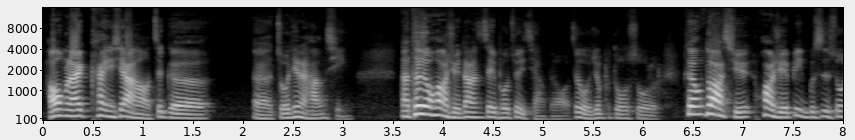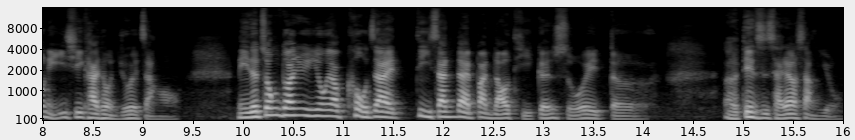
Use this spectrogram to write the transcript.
好，我们来看一下哈，这个。呃，昨天的行情，那特用化学当然是这一波最强的哦，这个我就不多说了。特用化学化学并不是说你一期开头你就会涨哦，你的终端运用要扣在第三代半导体跟所谓的呃电池材料上游。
